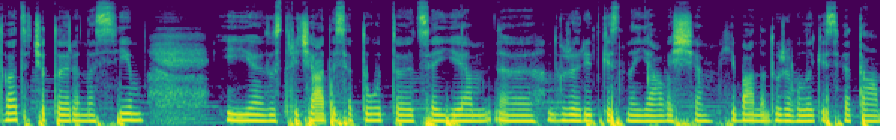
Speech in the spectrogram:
24 на 7. І зустрічатися тут це є дуже рідкісне явище, хіба на дуже великі свята.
